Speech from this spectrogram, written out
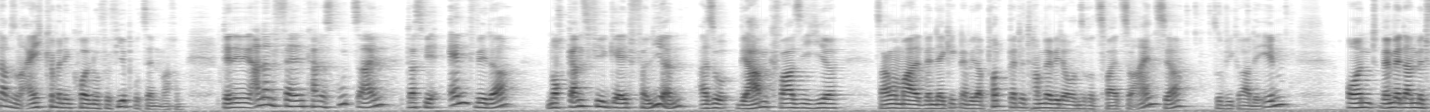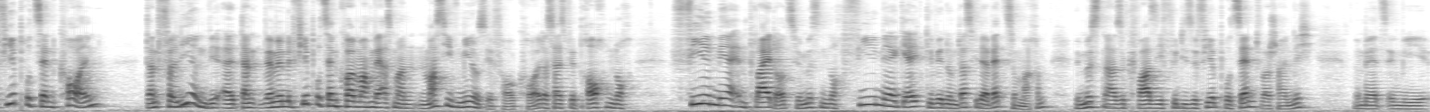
haben, sondern eigentlich können wir den Call nur für 4% machen. Denn in den anderen Fällen kann es gut sein, dass wir entweder noch ganz viel Geld verlieren, also wir haben quasi hier, sagen wir mal, wenn der Gegner wieder Pot bettet, haben wir wieder unsere 2 zu 1, ja, so wie gerade eben. Und wenn wir dann mit 4% callen, dann verlieren wir, äh, dann, wenn wir mit 4% Call machen wir erstmal einen massiven Minus-EV-Call. Das heißt, wir brauchen noch viel mehr Implied Odds. Wir müssen noch viel mehr Geld gewinnen, um das wieder wettzumachen. Wir müssten also quasi für diese 4% wahrscheinlich, wenn wir jetzt irgendwie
